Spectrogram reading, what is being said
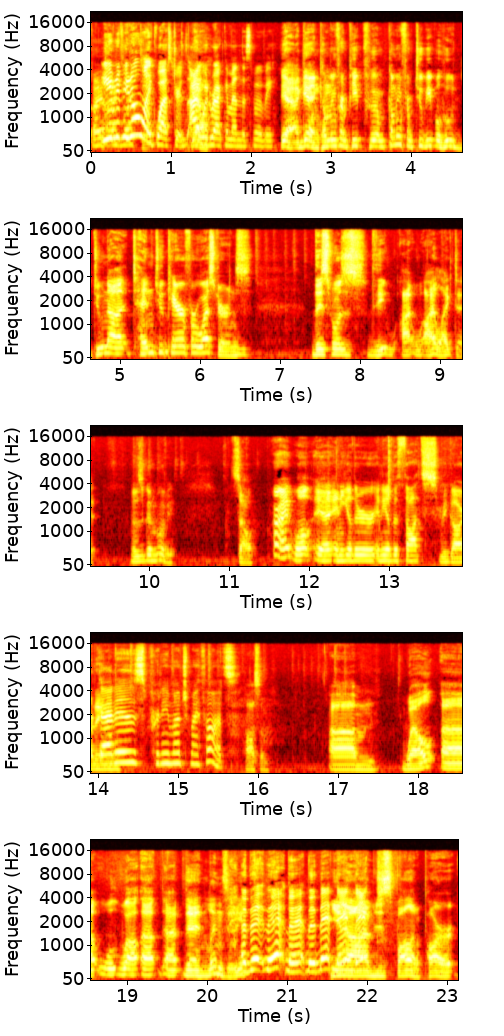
I, I, Even if you don't it. like westerns, I would recommend this movie. Yeah, again, coming from people, coming from two people who do not tend to care for westerns, this was the I, I liked it. It was a good movie. So, all right. Well, uh, any other any other thoughts regarding? That is pretty much my thoughts. awesome. Um. Well. Uh. Well. well uh, uh, then Lindsay. Bit, You know. I'm just falling apart.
